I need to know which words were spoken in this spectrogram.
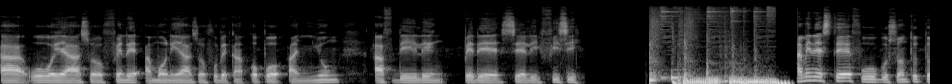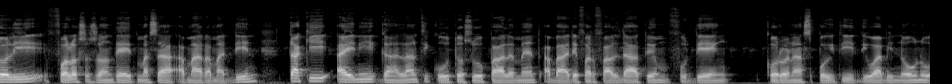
a wowo yaso fende amoni yaso fu kan opo a nyung afdeling pede seli fisi. A minister fu guson tutoli folo sosontijd masa amaramadin taki aini gan lanti koto su parlement abade farfal datum fu den corona spoiti di wabi nono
